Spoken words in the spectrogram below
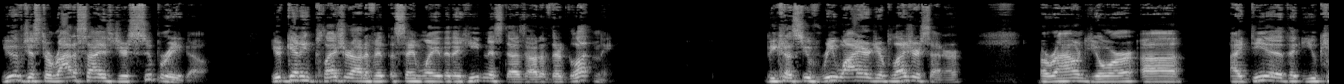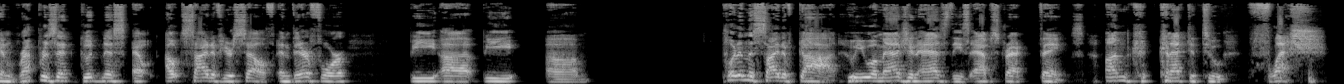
You have just eroticized your superego. You're getting pleasure out of it the same way that a hedonist does out of their gluttony, because you've rewired your pleasure center around your uh, idea that you can represent goodness out, outside of yourself and therefore be uh, be um, put in the sight of God, who you imagine as these abstract things, unconnected to flesh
